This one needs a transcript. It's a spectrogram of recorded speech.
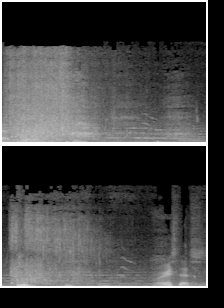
X. if you remember. Where is this?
